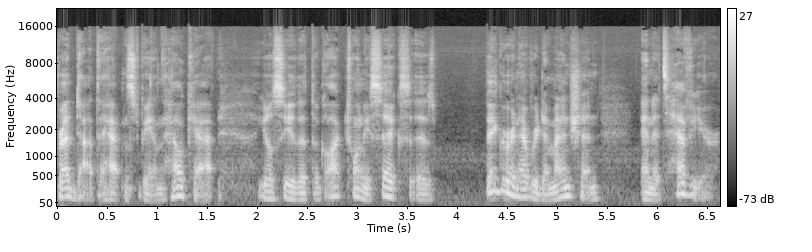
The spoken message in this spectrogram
red dot that happens to be on the Hellcat, you'll see that the Glock 26 is bigger in every dimension, and it's heavier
